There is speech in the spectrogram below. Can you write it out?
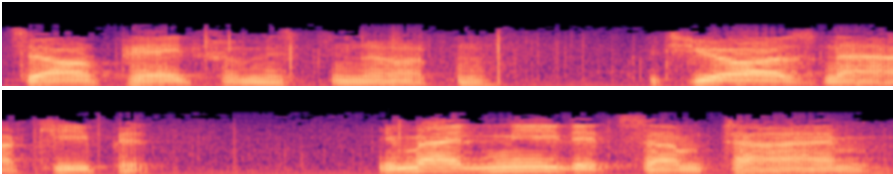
It's all paid for, Mr. Norton. It's yours now. Keep it. You might need it sometime.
